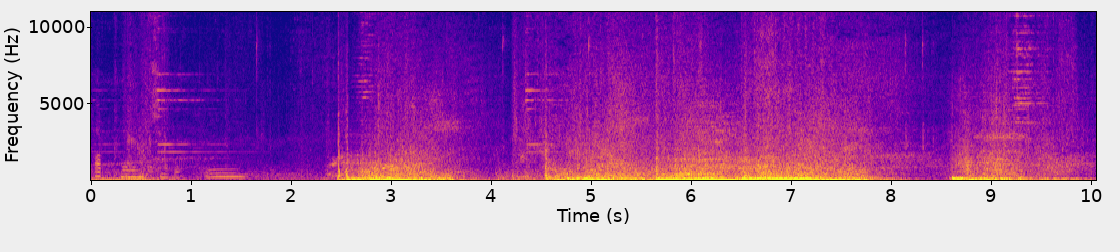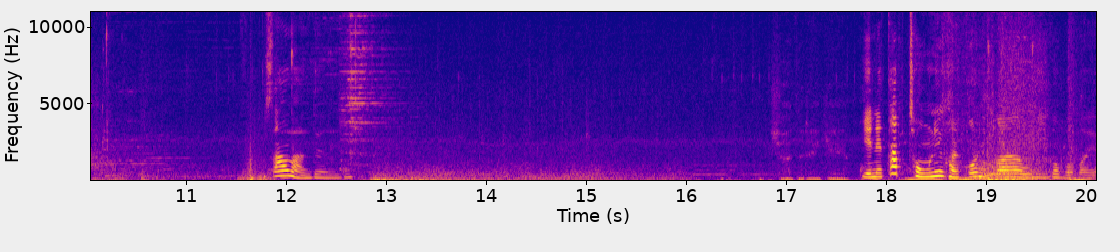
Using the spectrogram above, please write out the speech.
탑 경치 먹고 싸우면 안 되는데. 얘네 탑 정리 갈 거니까 우리 이거 먹어요.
